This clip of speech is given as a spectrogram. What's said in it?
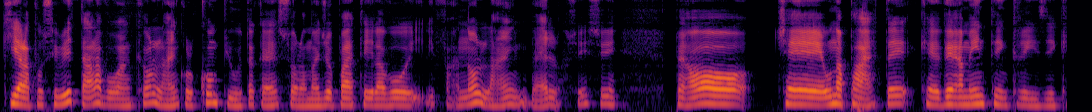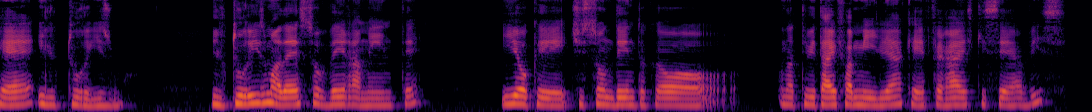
Chi ha la possibilità lavora anche online col computer, che adesso la maggior parte dei lavori li fanno online, bello, sì, sì. Però c'è una parte che è veramente in crisi, che è il turismo. Il turismo adesso veramente, io che ci sono dentro, che ho un'attività di famiglia che è Ferrari Ski Service,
